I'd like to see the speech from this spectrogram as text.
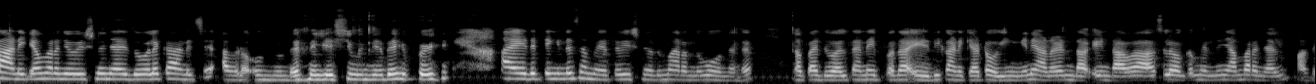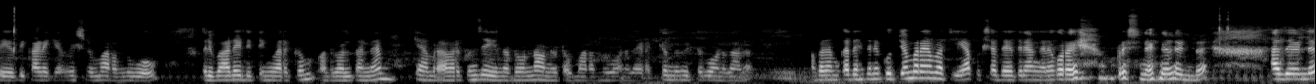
കാണിക്കാൻ പറഞ്ഞു വിഷ്ണു. ഞാൻ ഇതുപോലെ കാണിച്ച് അവിടെ ഒന്നും ഉണ്ടായിരുന്നില്ല ശൂന്യതയിൽ പോയി ആ എഡിറ്റിങ്ങിന്റെ സമയത്ത് വിഷ്ണു അത് മറന്നു പോകുന്നുണ്ട്. അപ്പൊ അതുപോലെ തന്നെ ഇപ്പൊ ദാ എഴുതി കാണിക്കാട്ടോ. ഇങ്ങനെയാണ് ഉണ്ടാ- ഉണ്ടാവുക ആ ശ്ലോകം എന്ന് ഞാൻ പറഞ്ഞാലും അത് എഴുതി കാണിക്കാൻ വിഷ്ണു മറന്നു പോകും ഒരുപാട് എഡിറ്റിംഗ് വർക്കും അതുപോലെ തന്നെ ക്യാമറ വർക്കും ചെയ്യുന്നത് കൊണ്ടാണ് കേട്ടോ മറന്നു പോണത്. ഇടയ്ക്കൊന്ന് വിട്ടു പോണതാണ്. അപ്പൊ നമുക്ക് അദ്ദേഹത്തിന് കുറ്റം പറയാൻ പറ്റില്ല. പക്ഷെ അദ്ദേഹത്തിന് അങ്ങനെ കുറെ പ്രശ്നങ്ങളുണ്ട്. അതുകൊണ്ട്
